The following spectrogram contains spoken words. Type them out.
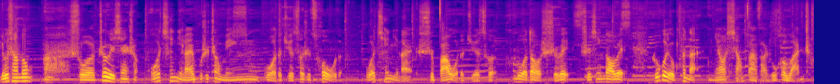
刘强东啊说：“这位先生，我请你来不是证明我的决策是错误的，我请你来是把我的决策落到实位，执行到位。如果有困难，你要想办法如何完成。”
